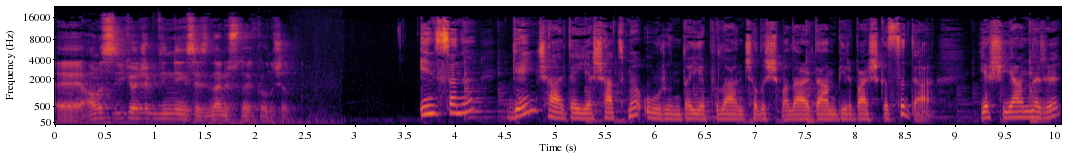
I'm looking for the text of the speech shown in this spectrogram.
Ee, ama siz ilk önce bir dinleyin sesinden üstüne konuşalım. İnsanı genç halde yaşatma uğrunda yapılan çalışmalardan bir başkası da yaşayanları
